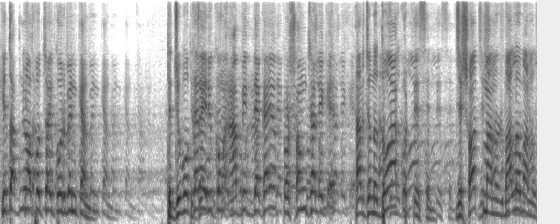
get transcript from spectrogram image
কিন্তু আপনি অপচয় করবেন কেন? তো যুবকেরা এরকম আবেগ দেখায় প্রশংসা লেগে তার জন্য দোয়া করতেছেন যে সৎ মানুষ ভালো মানুষ।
